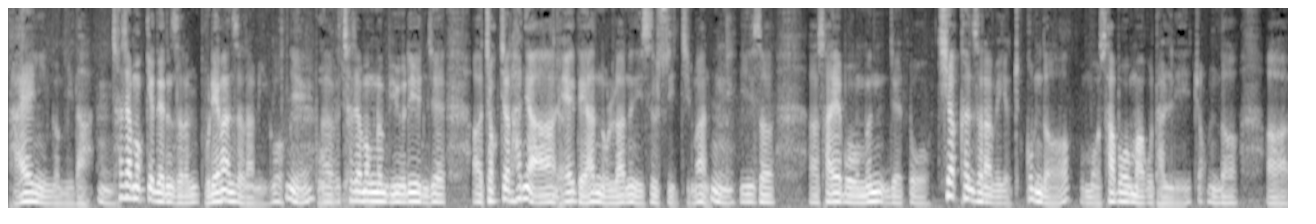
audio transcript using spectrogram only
다행인 겁니다. 음. 찾아 먹게 되는 사람이 불행한 사람이고 예. 아, 찾아 먹는 비율이 이제 어, 적절하냐에 네. 대한 논란은 있을 수 있지만 음. 이서 아, 사회보험은 이제 또 취약한 사람에게 조금 더 뭐 사보험하고 달리 조금 더 어,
